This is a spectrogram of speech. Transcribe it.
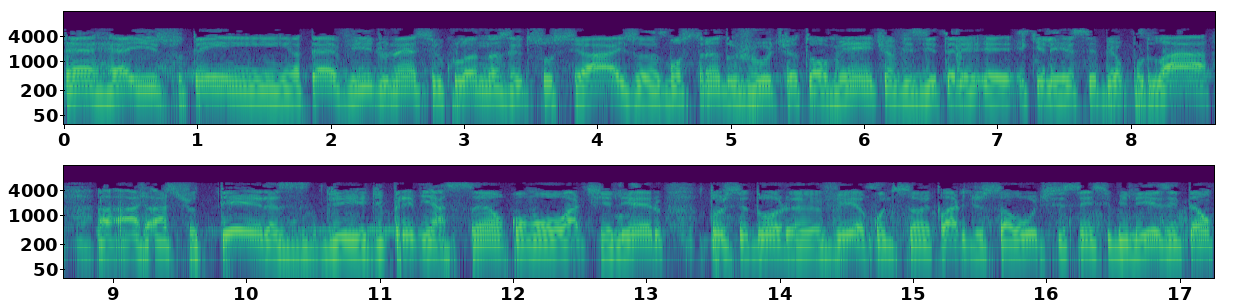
É, é isso. Tem até vídeo, né, circulando nas redes sociais, uh, mostrando o Jute atualmente, a visita ele, que ele recebeu por lá, a, as chuteiras de, de, premiação como artilheiro. O torcedor vê a condição, é claro, de saúde, se sensibiliza. Então,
